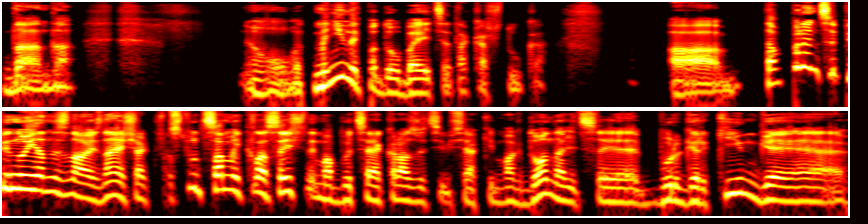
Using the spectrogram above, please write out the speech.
Да, да. От. Мені не подобається така штука. А, та, в принципі, ну я не знаю, знаєш, як фастфуд самий класичний, мабуть, це якраз ці всякі Макдональдси, Бургер Кінги,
